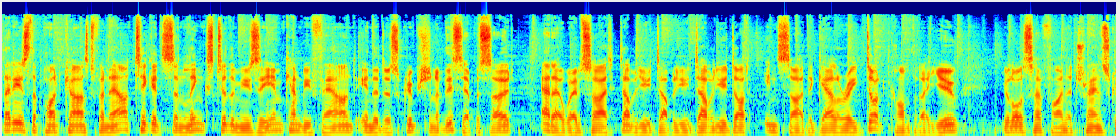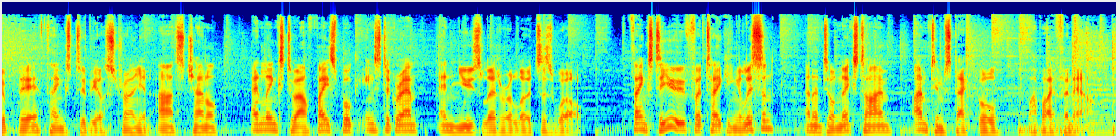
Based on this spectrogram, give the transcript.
That is the podcast for now. Tickets and links to the museum can be found in the description of this episode at our website www.insidethegallery.com.au. You'll also find the transcript there thanks to the Australian Arts Channel and links to our Facebook, Instagram, and newsletter alerts as well. Thanks to you for taking a listen, and until next time, I'm Tim Stackpool. Bye bye for now.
